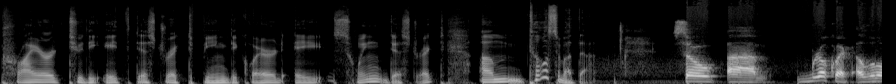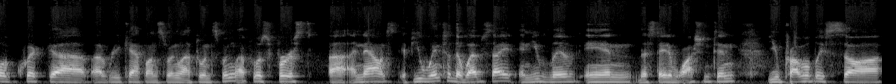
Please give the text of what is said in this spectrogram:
prior to the 8th District being declared a swing district. Um, tell us about that. So, um, real quick, a little quick uh, recap on Swing Left. When Swing Left was first uh, announced, if you went to the website and you live in the state of Washington, you probably saw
